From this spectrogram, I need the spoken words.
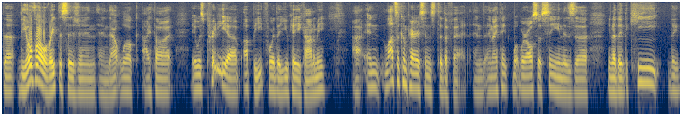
the the overall rate decision and outlook, I thought it was pretty uh, upbeat for the UK economy, uh, and lots of comparisons to the Fed. And and I think what we're also seeing is, uh, you know, the, the key the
